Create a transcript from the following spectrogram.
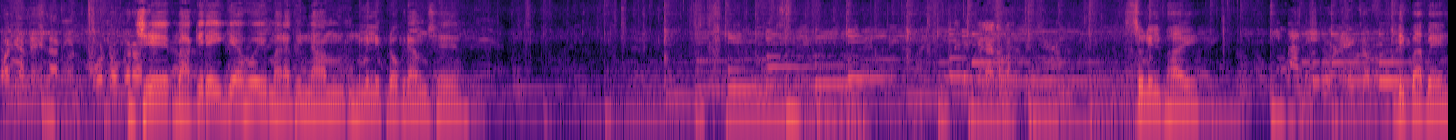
પગે નહીં લાગવાનું ફોટો બરાબર જે બાકી રહી ગયા હોય મારાથી નામ મિલી પ્રોગ્રામ છે. સુનિલભાઈ. દીપાબેન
